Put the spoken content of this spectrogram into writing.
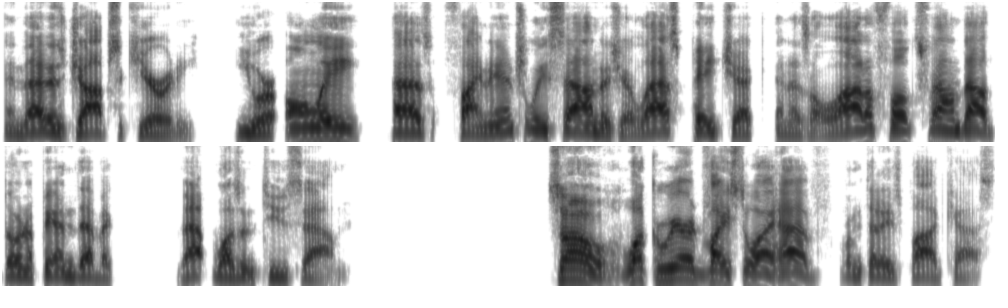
and that is job security. You are only as financially sound as your last paycheck, and as a lot of folks found out during the pandemic, that wasn't too sound. So, what career advice do I have from today's podcast?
